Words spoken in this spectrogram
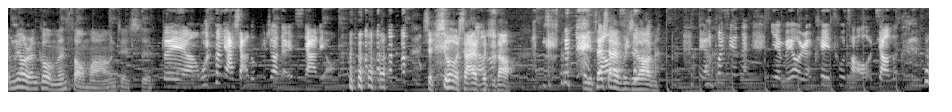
也没有人给我们扫盲，真是。对呀、我们俩啥都不知道，在这瞎聊。谁说我啥也不知道？你才啥也不知道呢。然后现在也没有人可以吐槽，讲的就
